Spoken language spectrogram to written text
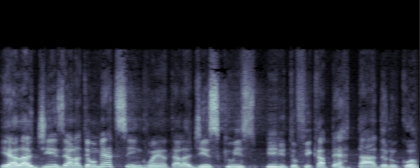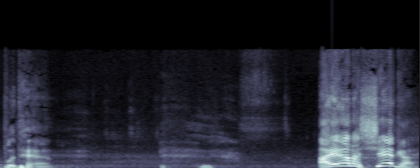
E ela diz, ela tem 1,50m, ela diz que o espírito fica apertado no corpo dela. Aí ela chega,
